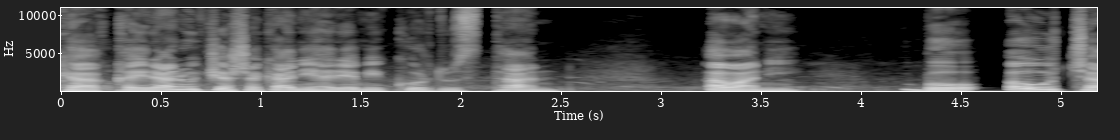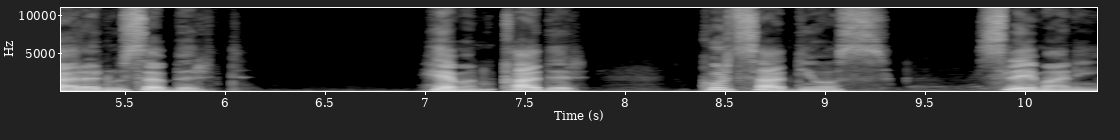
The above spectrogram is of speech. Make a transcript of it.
کە قەیران و کێشەکانی هەرێمی کوردستان ئەوانی بۆ ئەو چارەنووسە برد هێمن قادر کوردساتنیوز سلێمانی.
